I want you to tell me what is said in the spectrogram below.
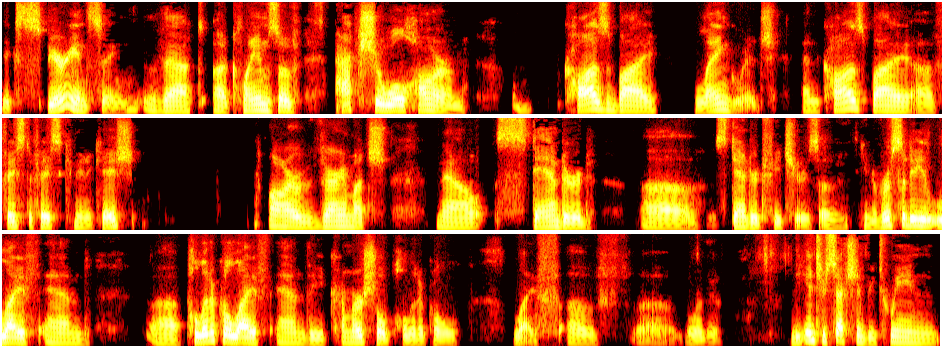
experiencing that uh, claims of actual harm caused by language and caused by uh, face-to-face communication are very much now standard uh, standard features of university life and uh, political life and the commercial political life of uh, or the the intersection between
